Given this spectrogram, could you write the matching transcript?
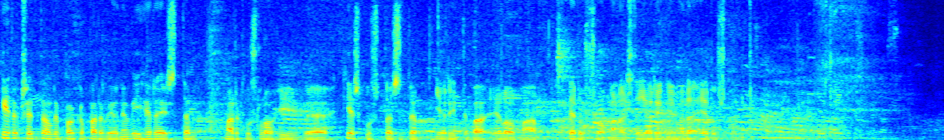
Kiitokset Tallipoika Parviainen vihreistä, Markus Lohi keskustasta ja Ritva Elomaa perussuomalaista Jari Niemelä eduskunta.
